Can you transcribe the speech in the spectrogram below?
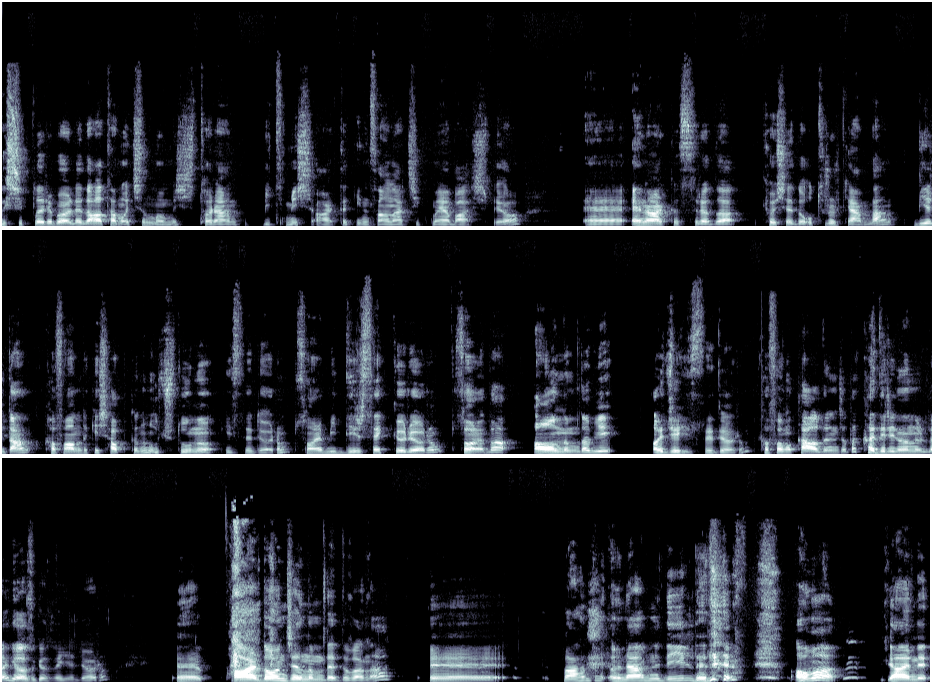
ışıkları böyle daha tam açılmamış. Tören bitmiş artık. İnsanlar çıkmaya başlıyor. Ee, en arka sırada köşede otururken ben birden kafamdaki şapkanın uçtuğunu hissediyorum. Sonra bir dirsek görüyorum. Sonra da alnımda bir acı hissediyorum. Kafamı kaldırınca da Kadir İnanır'la göz göze geliyorum. Ee, pardon canım dedi bana. Ee, ben de önemli değil dedim. Ama yani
